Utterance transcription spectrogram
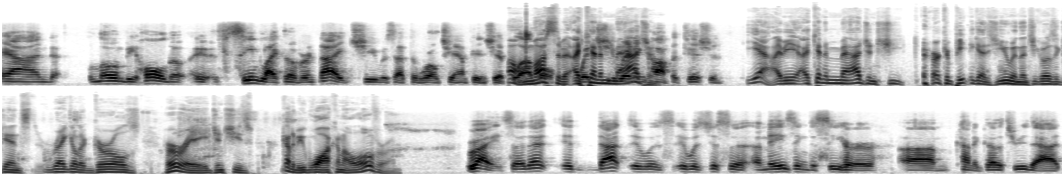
and lo and behold it seemed like overnight she was at the world championship Oh, level must have been. I can she winning imagine. competition Yeah, I mean, I can imagine she her competing against you, and then she goes against regular girls her age, and she's got to be walking all over them. Right. So that it that it was it was just uh, amazing to see her um, kind of go through that,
